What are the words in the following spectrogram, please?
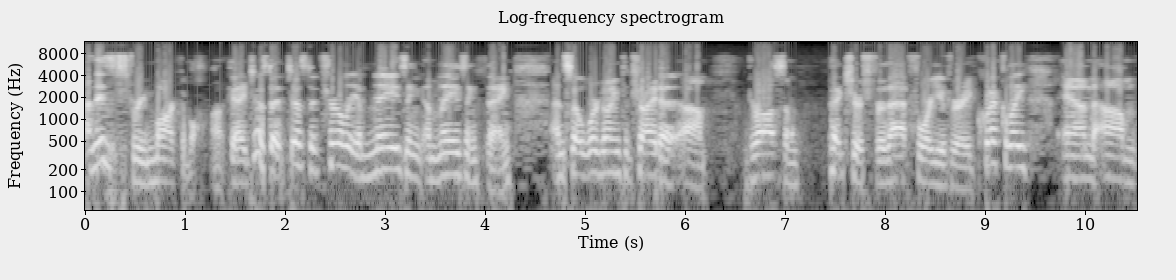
And this is remarkable, okay? Just a, just a truly amazing, amazing thing. And so we're going to try to um, draw some pictures for that for you very quickly, and um,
